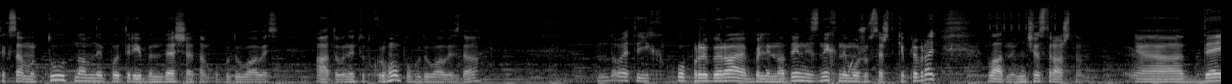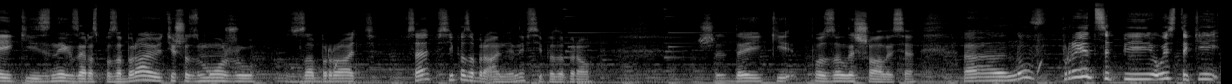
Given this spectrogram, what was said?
Так само тут нам не потрібен, де ще там побудувались. А, то вони тут кругом побудувались, да? Ну, давайте їх поприбираємо. Блін, один із них не можу все ж таки прибрати. Ладно, нічого страшного. Е, деякі з них зараз позабираю, ті, що зможу забрати. Все? Всі позабрав? А, ні, не всі позабирав. Ще деякі позалишалися. Е, ну, в принципі, ось такий.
